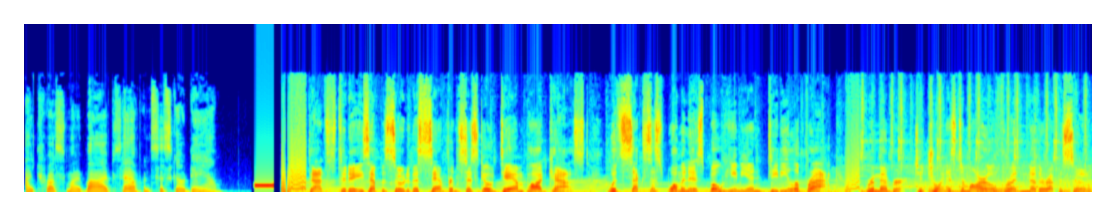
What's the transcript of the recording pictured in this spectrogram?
I trust my vibe. San Francisco Dam. That's today's episode of the San Francisco Dam Podcast with sexist womanist bohemian Dee Dee LaFrac. Remember to join us tomorrow for another episode.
